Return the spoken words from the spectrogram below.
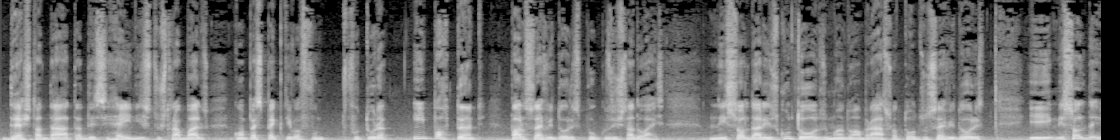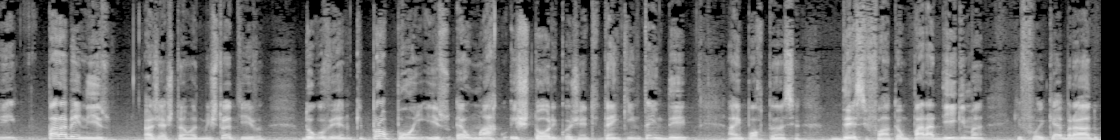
desta data, desse reinício dos trabalhos, com uma perspectiva futura importante para os servidores públicos estaduais. Me solidarizo com todos, mando um abraço a todos os servidores e me, me parabenizo a gestão administrativa do governo que propõe isso. É um marco histórico, a gente tem que entender a importância desse fato. É um paradigma que foi quebrado,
